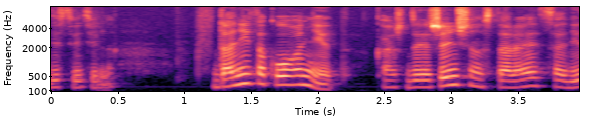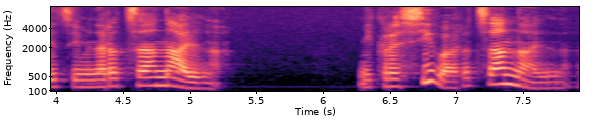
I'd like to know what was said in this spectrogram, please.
действительно. В Дании такого нет. Каждая женщина старается одеться именно рационально. Не красиво, а рационально.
